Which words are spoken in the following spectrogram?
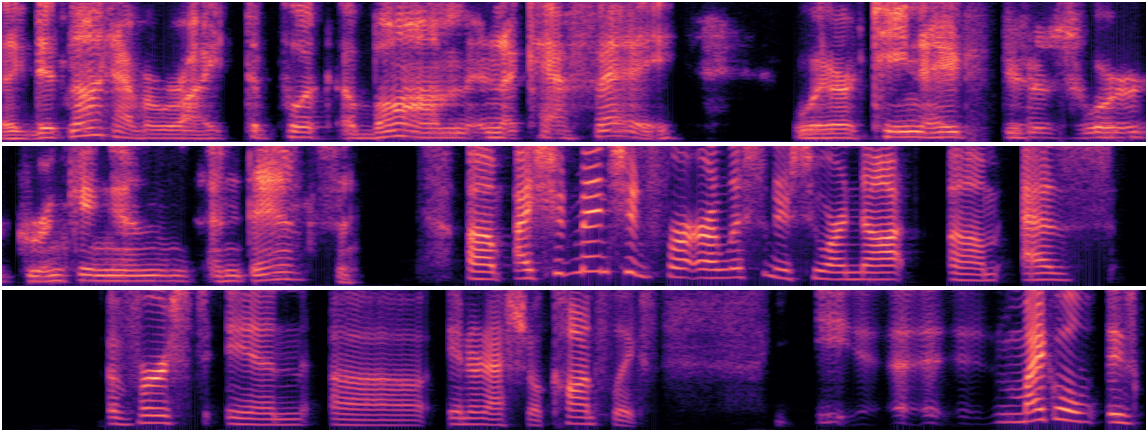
They did not have a right to put a bomb in a cafe where teenagers were drinking and, and dancing. Um, I should mention for our listeners who are not um, as versed in uh, international conflicts, uh, Michael is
